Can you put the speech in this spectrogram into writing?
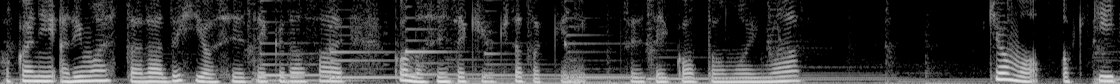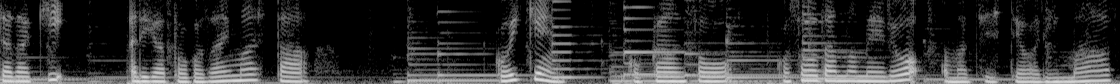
他にありましたら是非教えてください。今度親戚が来た時に連れて行こうと思います。今日もお聴きいただきありがとうございました。ご意見ご感想ご相談のメールをお待ちしております。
